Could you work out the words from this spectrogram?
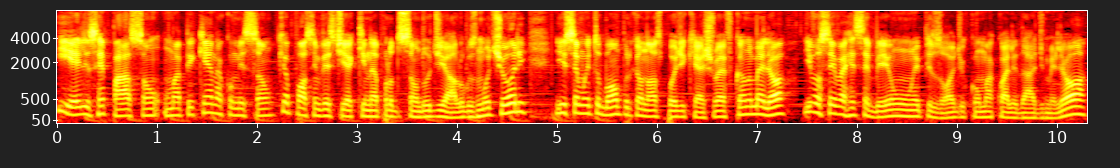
e eles repassam uma pequena comissão que eu eu possa investir aqui na produção do Diálogos Motiori. E isso é muito bom porque o nosso podcast vai ficando melhor e você vai receber um episódio com uma qualidade melhor,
